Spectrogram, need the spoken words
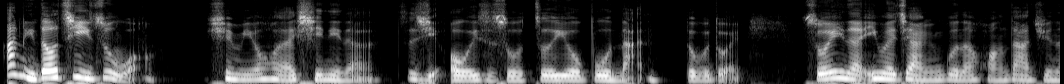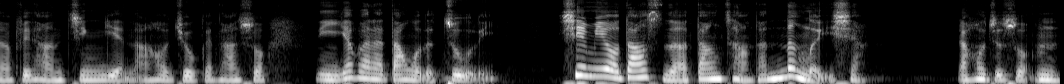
啊，你都记住哦？”谢明渊后来心里呢自己 always 说：“这又不难，对不对？”所以呢，因为这样缘故呢，黄大军呢非常惊艳，然后就跟他说：“你要不要来当我的助理？”谢明佑当时呢当场他愣了一下，然后就说：“嗯，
